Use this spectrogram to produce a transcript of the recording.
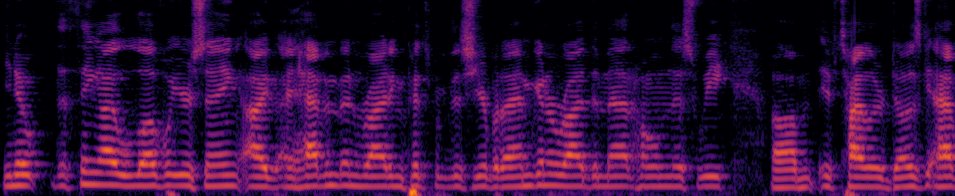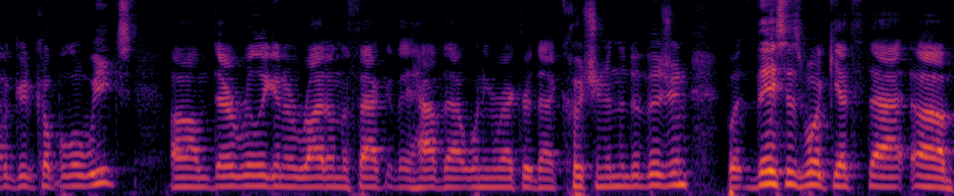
you know, the thing I love what you're saying. I, I haven't been riding Pittsburgh this year, but I am going to ride them at home this week. Um, if Tyler does get, have a good couple of weeks, um, they're really going to ride on the fact that they have that winning record, that cushion in the division. But this is what gets that um,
